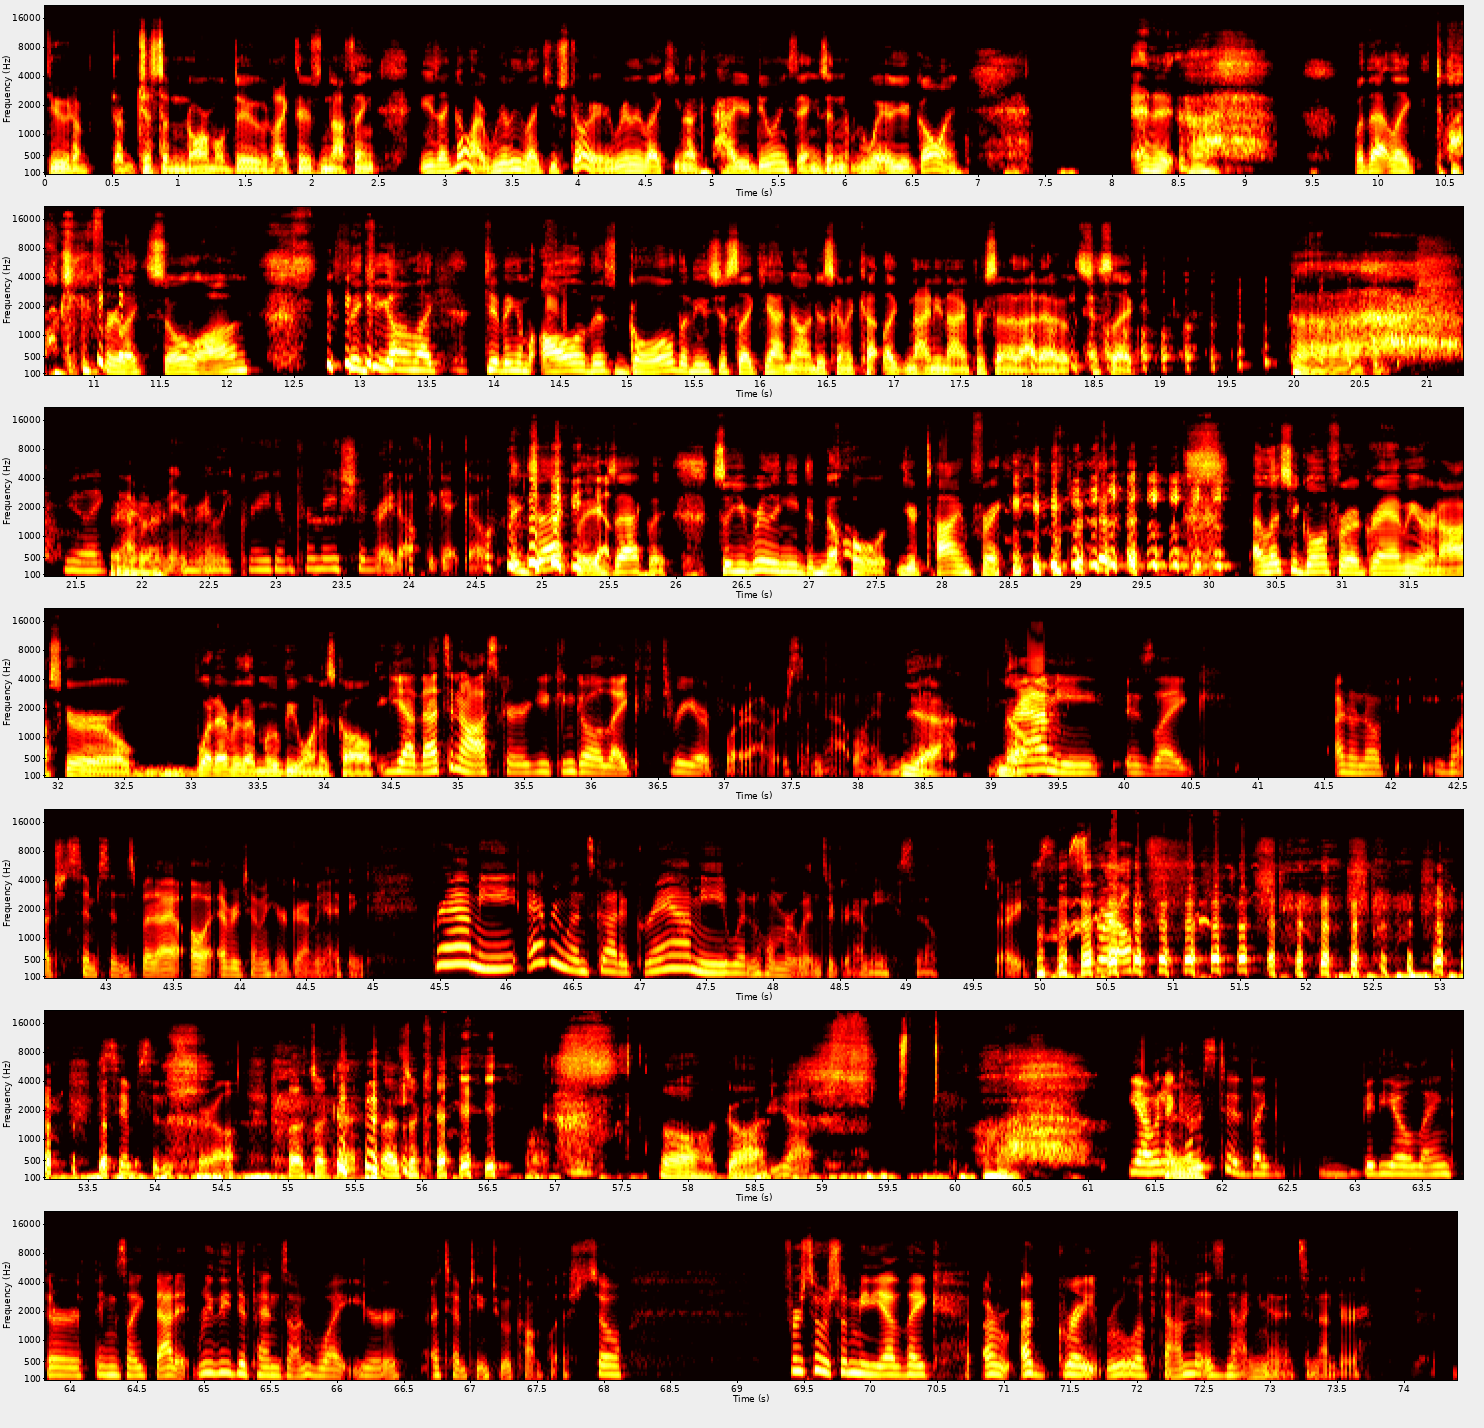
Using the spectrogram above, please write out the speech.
dude, I'm I'm just a normal dude. Like there's nothing. He's like, no, I really like your story. I really like you know how you're doing things and where you're going. And it, but that like talking for like so long, thinking I'm like giving him all of this gold, and he's just like, yeah, no, I'm just gonna cut like 99 percent of that out. It's just like. You're like, that would have been really great information right off the get go. exactly Yep. exactly so you really need to know your time frame unless you're going for a grammy or an oscar or whatever the movie one is called yeah, that's an Oscar. You can go like three or four hours on that one. but yeah no Grammy is like, I don't know if you watch Simpsons, but I oh every time I hear Grammy, I think Grammy. Everyone's got a Grammy when Homer wins a Grammy. So sorry, squirrel, Simpsons squirrel. that's okay that's okay oh god Yeah. Yeah, when it Anyway. comes to like video length or things like that, it really depends on what you're attempting to accomplish. So for social media, like a, a great rule of thumb is nine minutes and under.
